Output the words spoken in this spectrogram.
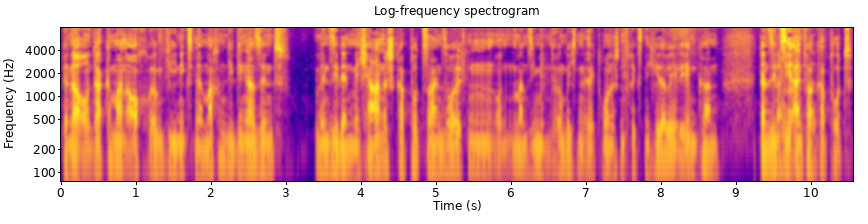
Genau, und da kann man auch irgendwie nichts mehr machen. Die Dinger sind, wenn sie denn mechanisch kaputt sein sollten und man sie mit irgendwelchen elektronischen Tricks nicht wieder beleben kann, dann sind dann sie einfach das. kaputt.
